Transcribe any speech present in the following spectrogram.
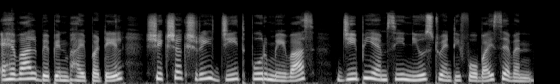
અહેવાલ બિપિનભાઈ પટેલ, શિક્ષક Shri Jitpur Mewas, GPMC news twenty four by seven.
